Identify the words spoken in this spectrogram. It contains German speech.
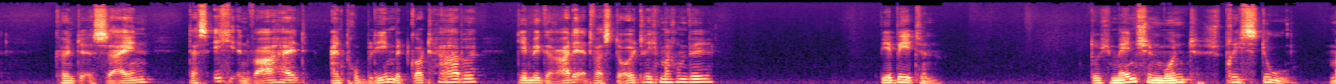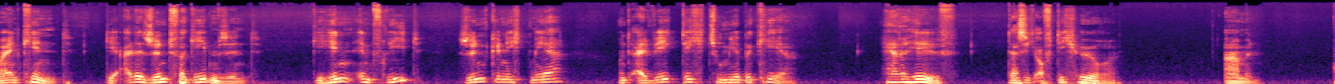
könnte es sein, dass ich in Wahrheit ein Problem mit Gott habe, der mir gerade etwas deutlich machen will? Wir beten. Durch Menschenmund sprichst du, mein Kind, dir alle Sünd vergeben sind. Geh hin im Fried, sündge nicht mehr und allweg dich zu mir bekehr. Herr, hilf, dass ich auf dich höre. Amen.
